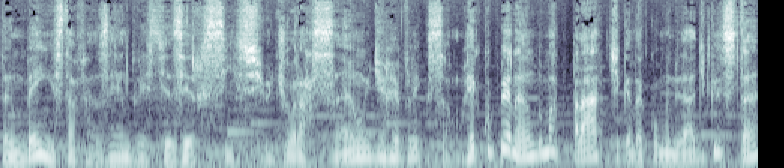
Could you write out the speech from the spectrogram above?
também está fazendo este exercício de oração e de reflexão, recuperando uma prática da comunidade cristã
